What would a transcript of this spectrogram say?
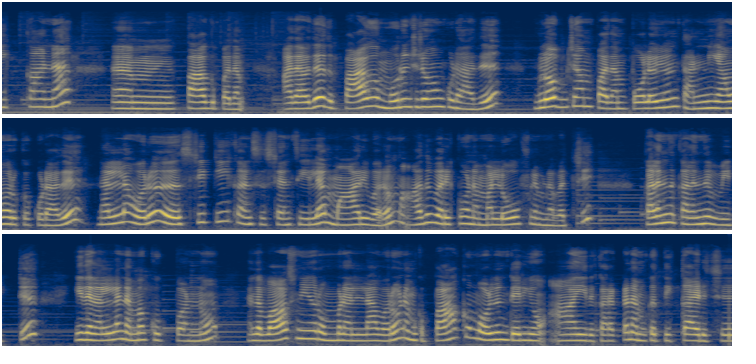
திக்கான பாகு பதம். அதாவது அது பாகு முறிஞ்சிடவும் கூடாது. குலோப்ஜாம் பதம் போலவும் தண்ணியாகவும் இருக்கக்கூடாது. நல்ல ஒரு ஸ்டிக்கி கன்சிஸ்டன்சியில் மாறி வரும். அது வரைக்கும் நம்ம லோ ஃப்ளேமில் வச்சு கலந்து கலந்து விட்டு இதை நல்லா நம்ம குக் பண்ணோம். அந்த வாசனையும் ரொம்ப நல்லா வரும். நமக்கு பார்க்கும்பொழுதும் தெரியும் ஆ இது கரெக்டாக நமக்கு திக்காயிடுச்சு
